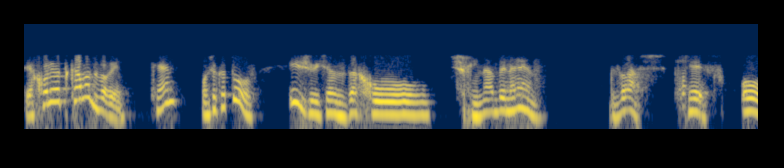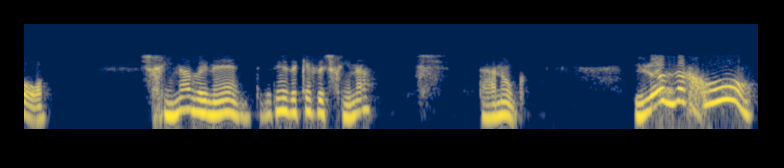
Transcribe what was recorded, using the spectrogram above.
זה יכול להיות כמה דברים, כן? כמו שכתוב, איש ואישה זכו, שכינה ביניהם, דבש, כיף, אור, שכינה ביניהם. אתם יודעים איזה כיף זה שכינה? תענוג. לא זכרו,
